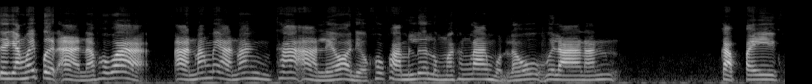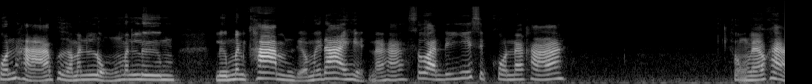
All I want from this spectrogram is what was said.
จะยังไม่เปิดอ่านนะ เพราะว่าอ่านบ้างไม่อ่านบ้างถ้าอ่านแล้วอะเดี๋ยวข้อความมันเลื่อนลงมาข้างล่างหมดแล้ว เวลานั้น กลับไปค้นหาเผื่อมันหลงมันลืม หรือมันข้ามเดี๋ยวไม่ได้เหตุนะคะ สวัสดียี่สิบคนนะคะ ส่งแล้วค่ะ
